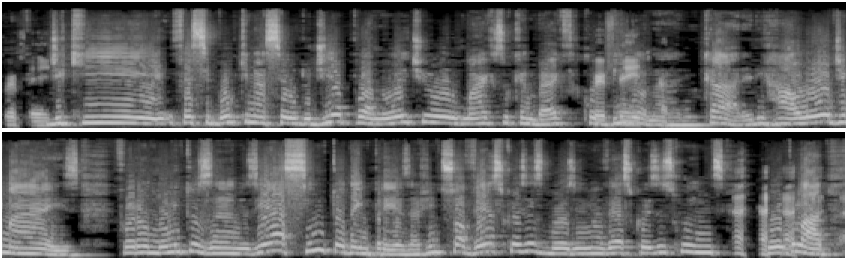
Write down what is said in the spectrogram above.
Perfeito. de que o Facebook nasceu do dia para a noite e o Mark Zuckerberg ficou Perfeito, bilionário. Cara. ele ralou demais. Foram muitos anos. E é assim toda empresa. A gente só vê as coisas boas e não vê as coisas ruins do outro lado.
